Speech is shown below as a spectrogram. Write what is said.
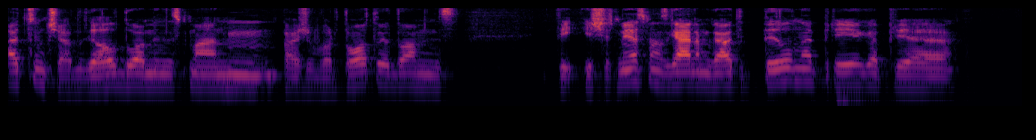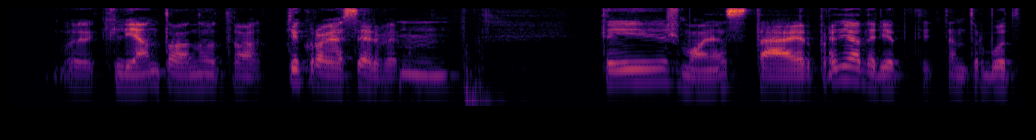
atsiunčia atgal duomenis man, mm. pavyzdžiui, vartotojų duomenis. Tai iš esmės mes galim gauti pilną prieigą prie e, kliento, nu, to tikrojo serverio. Mm. Tai žmonės tą ir pradėjo daryti. Tai ten turbūt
